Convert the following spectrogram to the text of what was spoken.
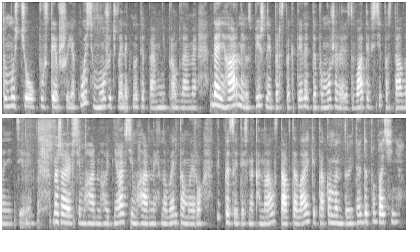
тому що, упустивши якусь, можуть виникнути певні проблеми. День гарний, успішний, перспективний, допоможе реалізувати всі поставлені цілі. Бажаю всім гарного дня, всім гарних новин та миру. Підписуйтесь на канал, ставте лайки та коментуйте. До побачення!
